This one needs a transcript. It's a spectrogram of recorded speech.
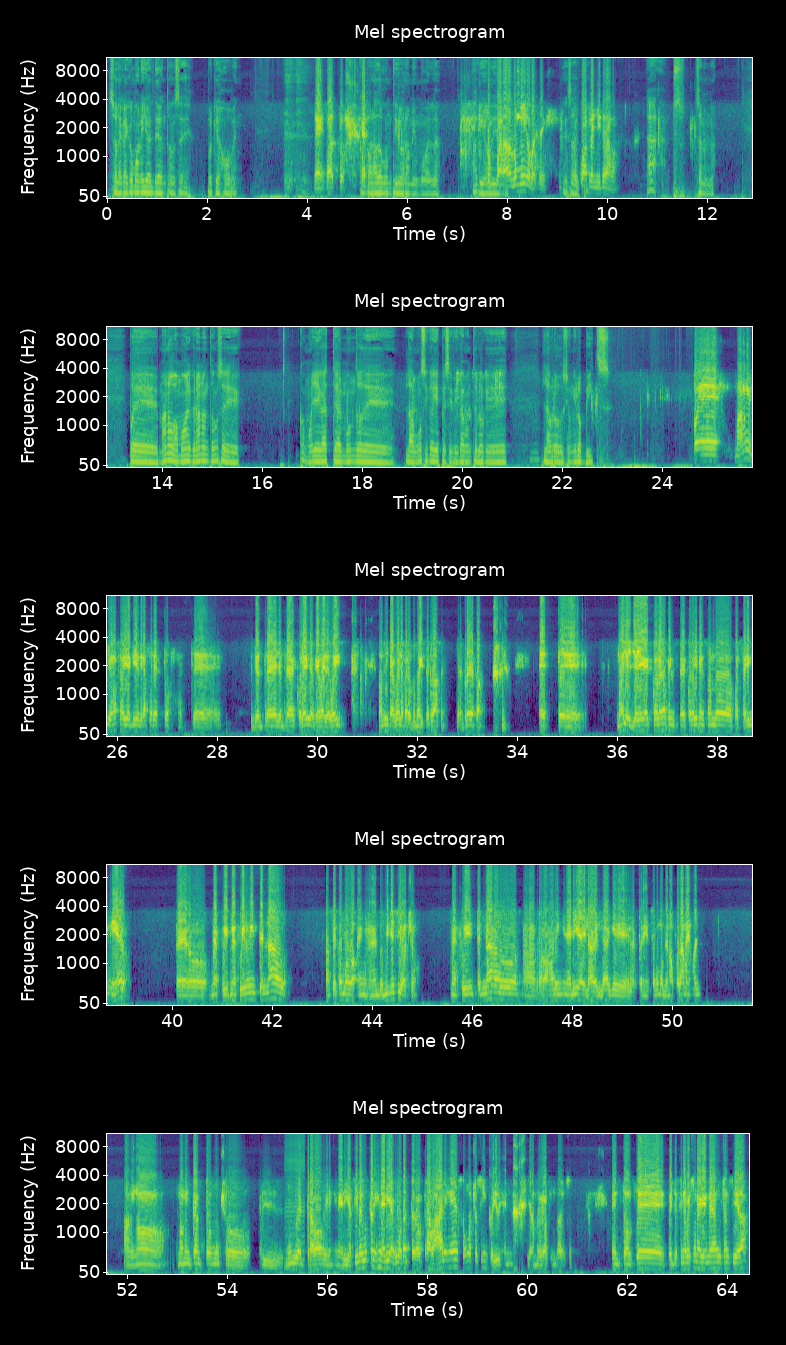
Eso le cae como anillo al dedo entonces, porque es joven. Exacto. Comparado contigo ahora mismo, ¿verdad? Aquí jodido. Comparado conmigo, pues sí. Exacto. cuatro añitos nada más. Ah, pss, eso no es nada. Pues, mano, vamos al grano entonces. ¿Cómo llegaste al mundo de la música y específicamente lo que es la producción y los beats? Pues, mano, yo no sabía que yo quería hacer esto. Este, yo entré, yo entré al colegio, que by the way, no sé si te acuerdas, pero tú me diste clase de prepa. Este, no, yo, yo llegué al colegio, al colegio pensando por ser ingeniero, pero me fui, me fui de un internado hace como do- en, en el 2018. Me fui internado a trabajar en ingeniería y la verdad que la experiencia como que no fue la mejor a mí no, no me encantó mucho el mundo del trabajo de la ingeniería. Sí me gusta la ingeniería como tal, pero trabajar en eso, un 8-5, yo dije, nah, yo no me veo haciendo eso. Entonces, pues yo soy una persona que me da mucha ansiedad.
